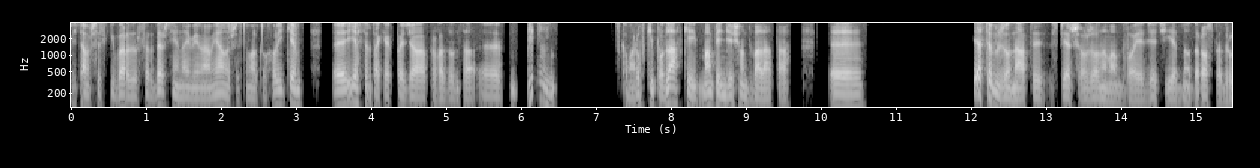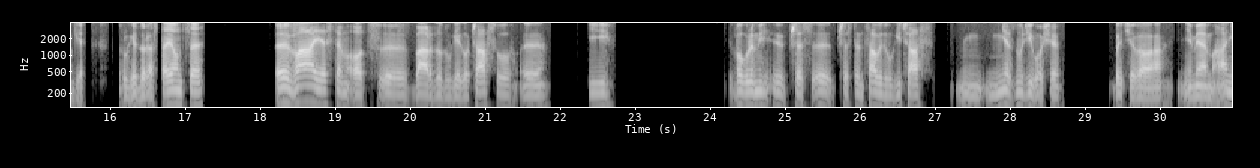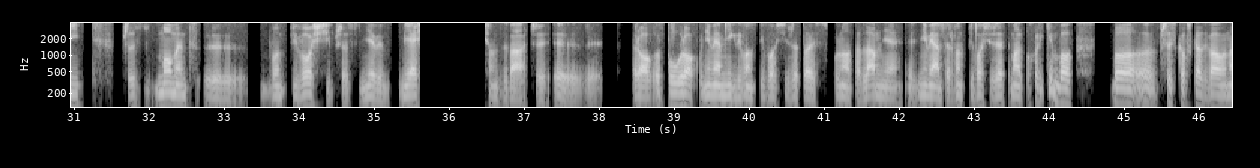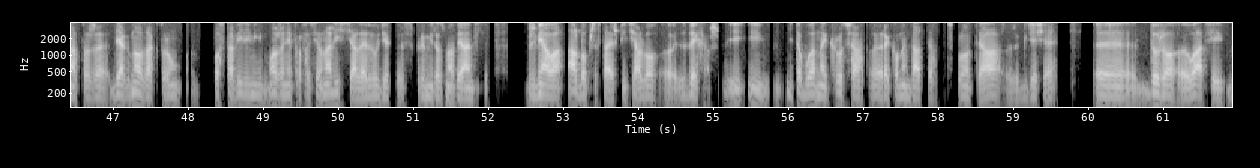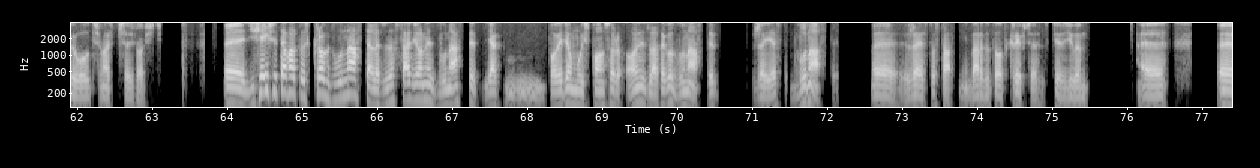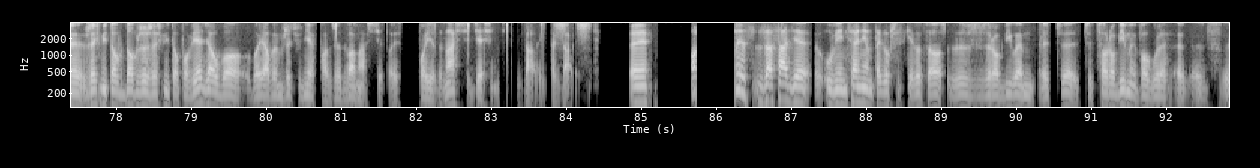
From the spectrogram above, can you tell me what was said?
Witam wszystkich bardzo serdecznie. Na imię mam Janusz, jestem alkoholikiem. E, jestem, tak jak powiedziała prowadząca e, z Komarówki Podlaskiej. Mam 52 lata. E, jestem żonaty. Z pierwszą żoną mam dwoje dzieci. Jedno dorosłe, drugie, drugie dorastające. Wa jestem od bardzo długiego czasu i w ogóle mi przez, przez ten cały długi czas nie znudziło się bycie Wała. Nie miałem ani przez moment y, wątpliwości, przez nie wiem, miesiąc, dwa czy y, rok, pół roku, nie miałem nigdy wątpliwości, że to jest wspólnota dla mnie. Nie miałem też wątpliwości, że jestem alkoholikiem, bo, bo wszystko wskazywało na to, że diagnoza, którą postawili mi, może nie profesjonaliści, ale ludzie, z którymi rozmawiałem, brzmiała albo przestajesz pić, albo e, zdychasz. I, i, i to była najkrótsza rekomendacja wspólnoty A, gdzie się y, dużo łatwiej było utrzymać trzeźwości. Dzisiejszy temat to jest krok dwunasty, ale w zasadzie on jest dwunasty, jak powiedział mój sponsor, on jest dlatego dwunasty, że jest dwunasty, y, że jest ostatni. Bardzo to odkrywcze stwierdziłem E, żeś mi to dobrze, żeś mi to powiedział, bo, bo ja bym w życiu nie wpadł, że 12 to jest po 11, 10 i tak dalej, i tak dalej. E, on jest w zasadzie uwieńczeniem tego wszystkiego, co zrobiłem, czy, czy co robimy w ogóle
